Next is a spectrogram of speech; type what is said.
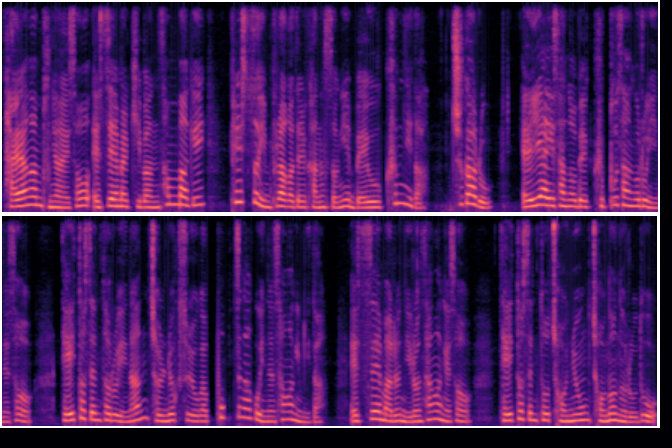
다양한 분야에서 SMR 기반 선박이 필수 인프라가 될 가능성이 매우 큽니다. 추가로 AI 산업의 급부상으로 인해서 데이터 센터로 인한 전력 수요가 폭증하고 있는 상황입니다. SMR은 이런 상황에서 데이터 센터 전용 전원으로도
